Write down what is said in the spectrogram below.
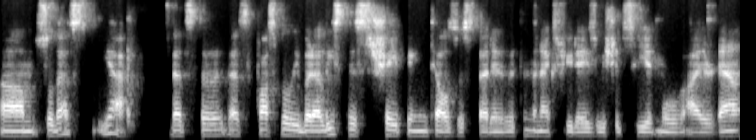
Um, so that's, yeah, that's the that's the possibility. But at least this shaping tells us that in, within the next few days we should see it move either down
